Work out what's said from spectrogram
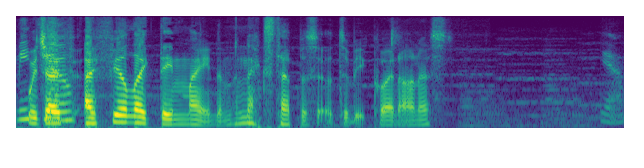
Me Which too. I, f- I feel like they might in the next episode, to be quite honest. Yeah.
